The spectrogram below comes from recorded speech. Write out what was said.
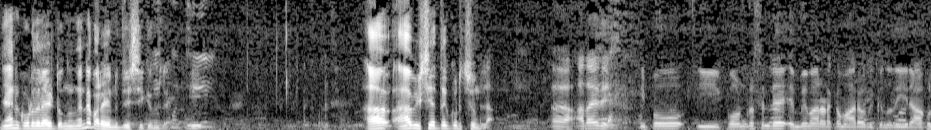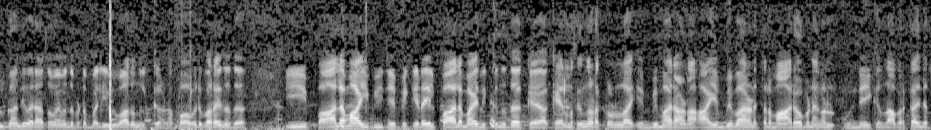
ഞാൻ കൂടുതലായിട്ടൊന്നും തന്നെ പറയാൻ ഉദ്ദേശിക്കുന്നില്ല. ആ ആ വിഷയത്തെക്കുറിച്ചും. അതായത് ഇപ്പോൾ ഈ കോൺഗ്രസിന്റെ എം പിമാരടക്കം ആരോപിക്കുന്നത് ഈ രാഹുൽ ഗാന്ധി വരാത്തതുമായി ബന്ധപ്പെട്ട വലിയ വിവാദം നിൽക്കുകയാണ്. അപ്പോൾ അവർ പറയുന്നത് ഈ പാലമായി ബി ജെ പിക്കിടയിൽ പാലമായി നിൽക്കുന്നത് കേരളത്തിൽ നടക്കുള്ള എം പിമാരാണ്. ആ എം പിമാരാണ് ഇത്തരം ആരോപണങ്ങൾ ഉന്നയിക്കുന്നത്. അവർക്ക് അതിന്റെ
